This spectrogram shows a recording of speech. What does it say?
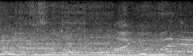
Are you ready?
